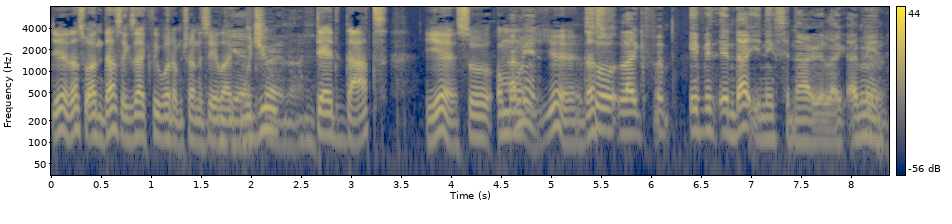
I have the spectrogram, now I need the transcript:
Yeah, that's what, and that's exactly what I'm trying to say. Like, Yeah, would you dead that? Yeah. So, um, I mean, yeah, that's so like for, if it's in that unique scenario, like I mean, Yeah.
